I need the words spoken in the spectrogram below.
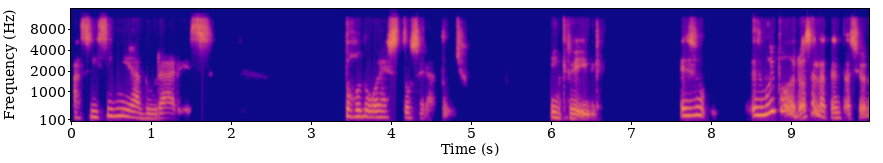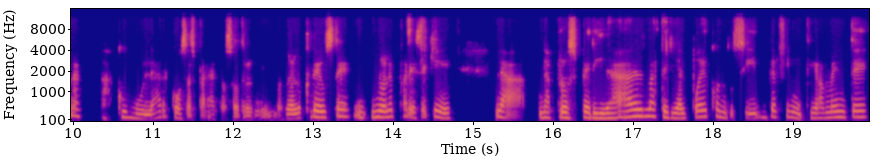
Así si me adorares, todo esto será tuyo. Increíble es, es muy poderosa la tentación a, acumular cosas para nosotros mismos. ¿No lo cree usted? ¿No le parece que la, la prosperidad material puede conducir definitivamente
